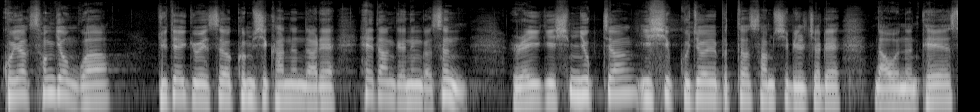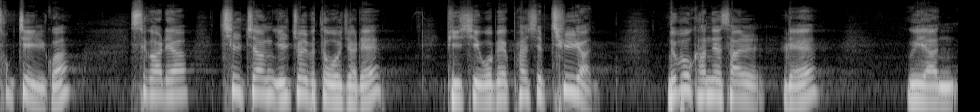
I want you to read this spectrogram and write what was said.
구약 성경과 유대교에서 금식하는 날에 해당되는 것은 레이기 16장 29절부터 31절에 나오는 대속죄일과 스가랴 7장 1절부터 5절에 BC 587년 느부갓네살에 의한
